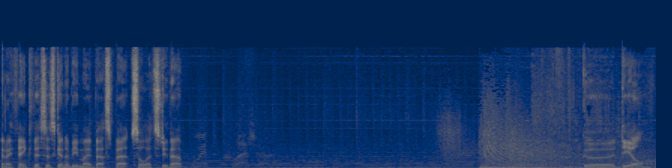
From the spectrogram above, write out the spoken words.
And I think this is going to be my best bet, so let's do that. Good deal.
